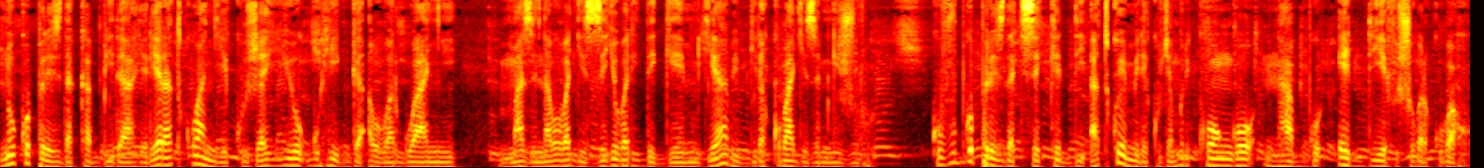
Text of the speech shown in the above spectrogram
ni uko perezida kabila yari yaratwangiye kujayo guhiga abo barwanyi. Maze nabo bagezeyo baridegembya bibwira ko bageze mu ijuru. Kuva ubwo perezida kisekedi atwemereye kujya muri kongo ntabwo adf ishobora kubaho.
